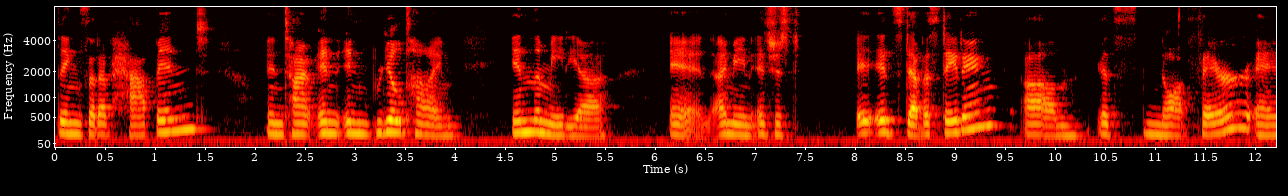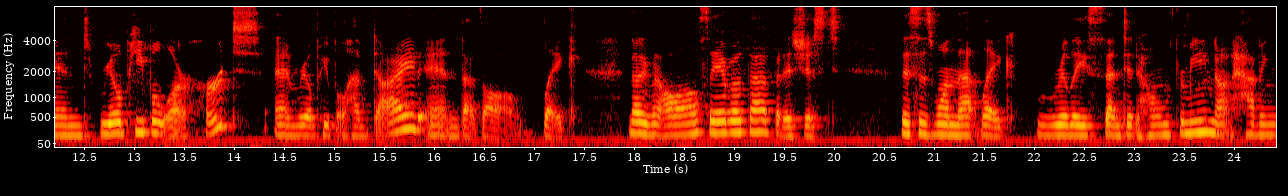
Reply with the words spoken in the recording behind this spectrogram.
things that have happened in time in in real time in the media and i mean it's just it, it's devastating. Um it's not fair. And real people are hurt and real people have died and that's all like not even all i'll say about that but it's just this is one that like really sent it home for me, not having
